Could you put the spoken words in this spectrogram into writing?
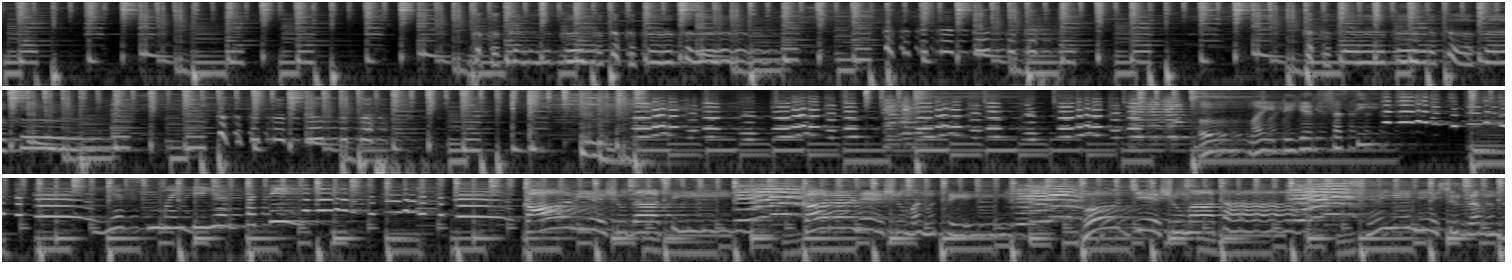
ククククククククおマイディエルサティ ಕಾರ್ಯೇಷು ದಾಸಿ ಕರಣೇಶು ಮಂತ್ರಿ ಭೋಜ್ಯೇಷು ಮಾತಾ ಶಯನೇಶು ರಂಭ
